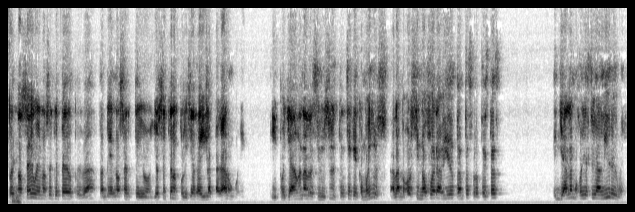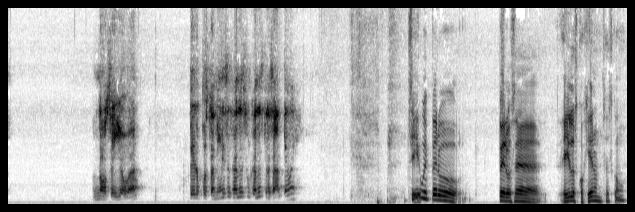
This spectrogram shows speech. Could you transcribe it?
pues no sé, güey, no sé qué pedo, pues, ¿verdad? También no sé, te digo, yo sé que los policías ahí la cagaron, güey. Y pues ya van a recibir su sentencia que como ellos, a lo mejor si no fuera habido tantas protestas, ya a lo mejor ya estuvieran libres, güey. No sé yo, ¿verdad? Pero pues también ese jale es un jale estresante, güey. Sí, güey, pero... Pero, o sea, ellos los cogieron, ¿sabes cómo?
